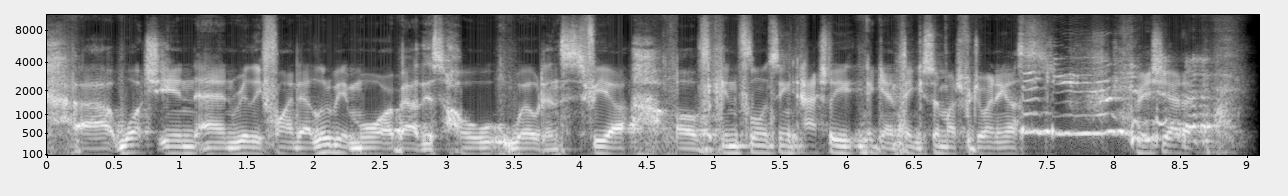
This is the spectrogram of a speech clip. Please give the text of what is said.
uh, watch in and really find out a little bit more about this whole world and sphere of influencing. Ashleigh, again, thank you so much for joining us. Thank you. Appreciate it.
